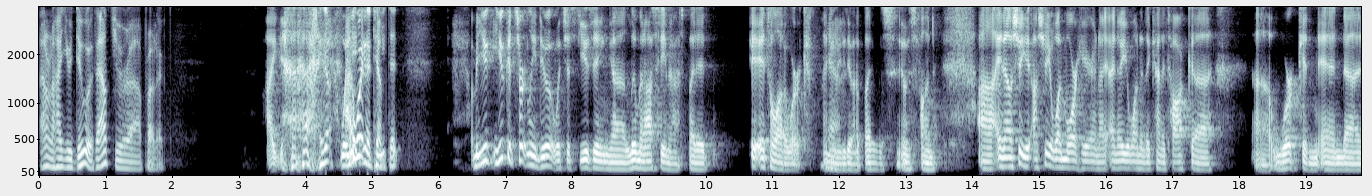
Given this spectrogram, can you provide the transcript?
i don't know how you would do it without your uh, product i I, well, I wouldn't you, attempt it i mean you you could certainly do it with just using uh, luminosity mask but it, it, it's a lot of work i yeah. know to do it but it was it was fun uh, and I'll show you. I'll show you one more here. And I, I know you wanted to kind of talk uh, uh, work and and uh,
